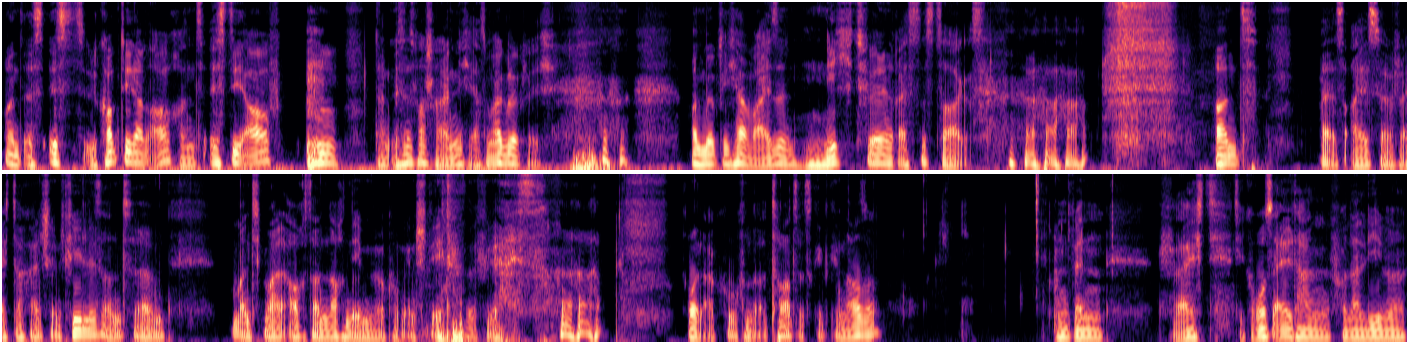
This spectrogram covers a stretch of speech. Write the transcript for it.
und es ist, kommt die dann auch und isst die auf, dann ist es wahrscheinlich erstmal glücklich. und möglicherweise nicht für den Rest des Tages. und weil das Eis ja vielleicht doch ganz schön viel ist und ähm, manchmal auch dann noch Nebenwirkungen entstehen, so viel Eis. oder Kuchen oder Torte, das geht genauso. Und wenn vielleicht die Großeltern voller Liebe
